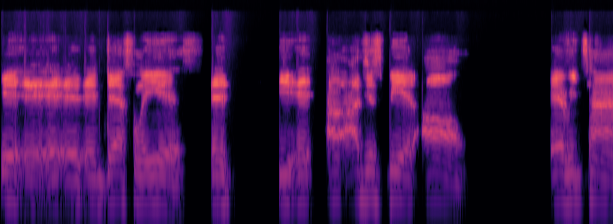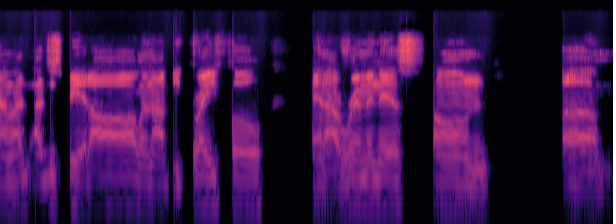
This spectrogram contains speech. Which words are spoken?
it, it, it, definitely is it, it I, I just be at all every time. I, I just be it all and I'll be grateful and I reminisce on um,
